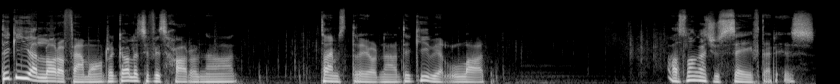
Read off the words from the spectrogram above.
They give you a lot of ammo, regardless if it's hard or not. Times 3 or not, they give you a lot. As long as you're safe, that is.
